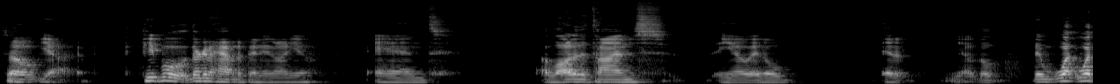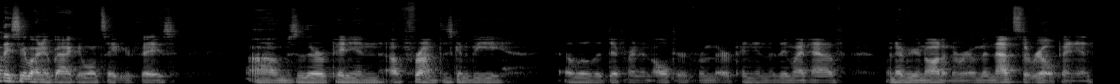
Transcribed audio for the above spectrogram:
So yeah, people they're gonna have an opinion on you, and a lot of the times, you know, it'll, it, you know, they'll they, what what they say behind your back, they won't say to your face. Um, so their opinion up front is going to be a little bit different and altered from their opinion that they might have whenever you're not in the room, and that's the real opinion.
